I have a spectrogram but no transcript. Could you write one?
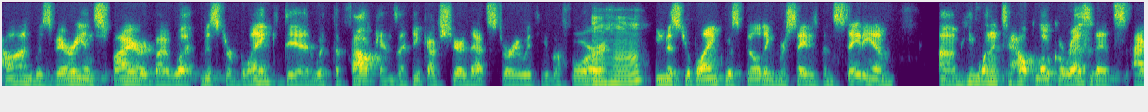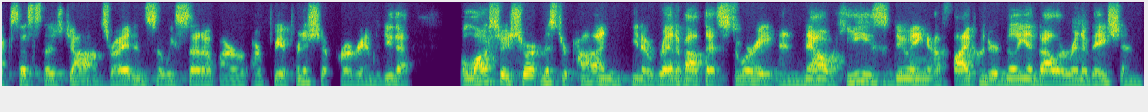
Khan, was very inspired by what Mr. Blank did with the Falcons. I think I've shared that story with you before. Mm-hmm. When Mr. Blank was building Mercedes Benz Stadium, um, he wanted to help local residents access those jobs, right? And so we set up our, our pre apprenticeship program to do that. Well, long story short, Mr. Khan, you know, read about that story, and now he's doing a $500 million renovation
